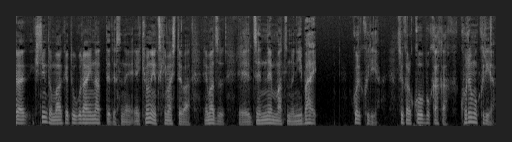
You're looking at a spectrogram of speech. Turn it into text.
らきちんとマーケットをご覧になってですね、えー、去年につきましては、えー、まず、えー、前年末の2倍、これクリア。それから公募価格、これもクリア。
